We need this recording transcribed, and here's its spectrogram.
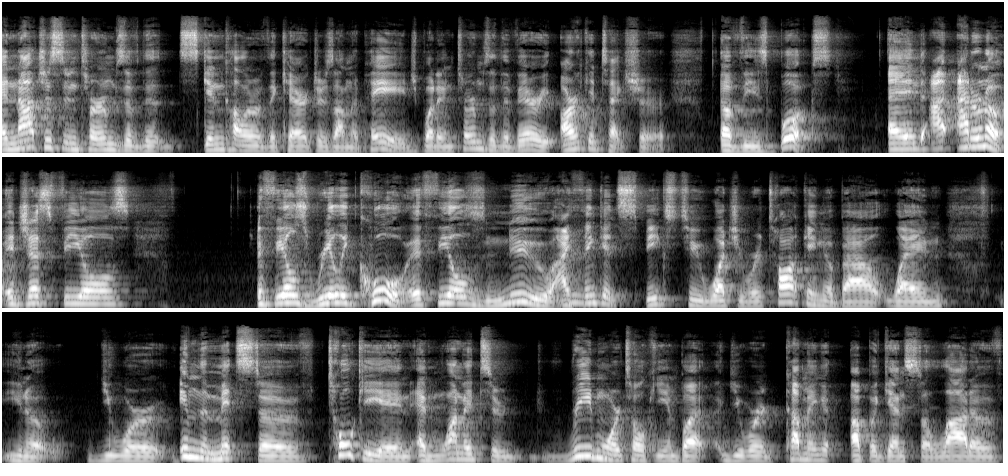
And not just in terms of the skin color of the characters on the page, but in terms of the very architecture of these books. And I, I don't know, it just feels it feels really cool. It feels new. I mm. think it speaks to what you were talking about when, you know, you were in the midst of Tolkien and wanted to read more Tolkien, but you were coming up against a lot of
